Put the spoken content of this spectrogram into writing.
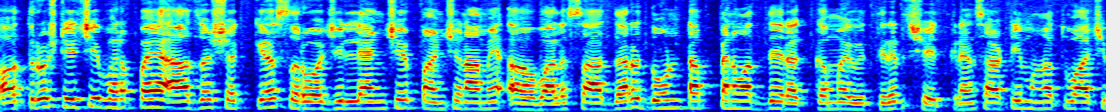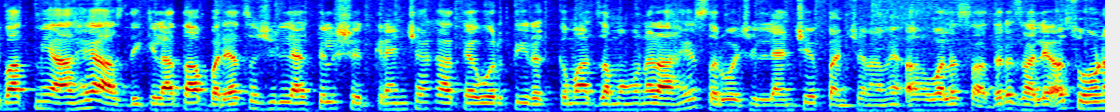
अतृष्टीची भरपाई आज शक्य. सर्व जिल्ह्यांचे पंचनामे अहवाल सादर. दोन टप्प्यांमध्ये रक्कम वितरित. शेतकऱ्यांसाठी महत्त्वाची बातमी आहे. आज देखील आता बऱ्याच जिल्ह्यातील शेतकऱ्यांच्या खात्यावरती रक्कम जमा होणार आहे. सर्व जिल्ह्यांचे पंचनामे अहवाल सादर झाले असून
